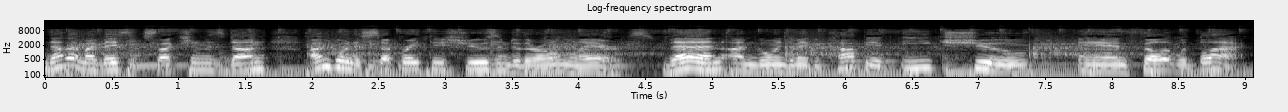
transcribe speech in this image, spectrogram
Now that my basic selection is done, I'm going to separate these shoes into their own layers. Then I'm going to make a copy of each shoe and fill it with black.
